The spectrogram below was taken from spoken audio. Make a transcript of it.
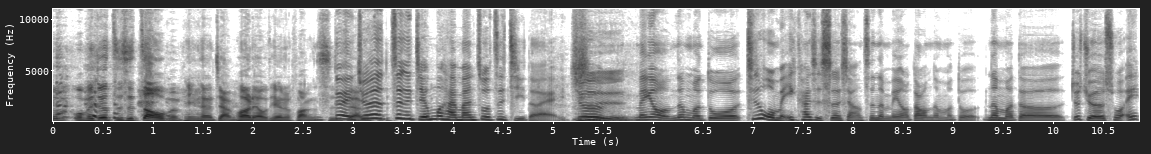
我我们就只是照我们平常讲话聊天的方式。对，觉得这个节目还蛮做自己的，哎，就是没有那么多。其实我们一开始设想真的没有到那么多，那么的就觉得说，哎，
